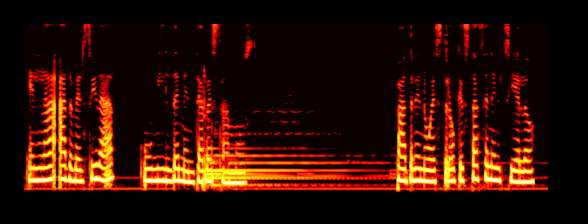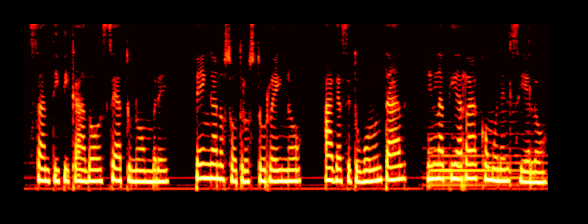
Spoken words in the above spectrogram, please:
en la adversidad, humildemente rezamos. Padre nuestro que estás en el cielo, santificado sea tu nombre, venga a nosotros tu reino, hágase tu voluntad en la tierra como en el cielo.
